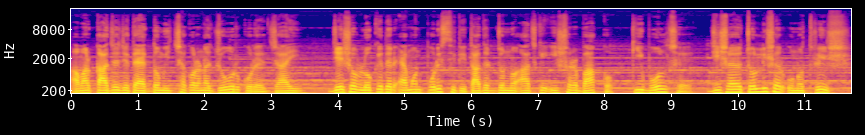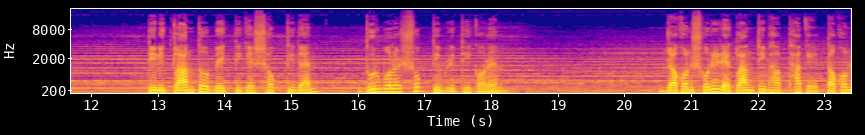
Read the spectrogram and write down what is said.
আমার কাজে যেতে একদম ইচ্ছা করে না, জোর করে যাই। যেসব লোকেদের এমন পরিস্থিতি তাদের জন্য আজকে ঈশ্বরের বাক্য কি বলছে? জিসায় চল্লিশের উনত্রিশ। তিনি ক্লান্ত ব্যক্তিকে শক্তি দেন, দুর্বলের শক্তি বৃদ্ধি করেন। যখন শরীরে ক্লান্তি ভাব থাকে, তখন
